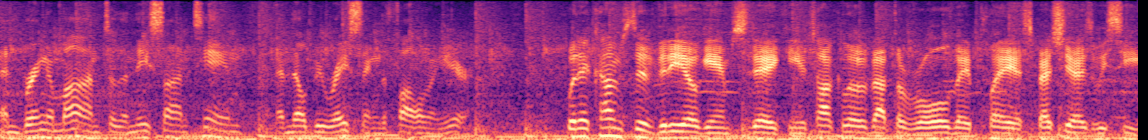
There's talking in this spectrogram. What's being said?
and bring them on to the Nissan team, and they'll be racing the following year When it comes to video games today, can you talk a little about the role they play, especially as we see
